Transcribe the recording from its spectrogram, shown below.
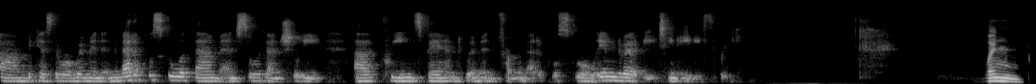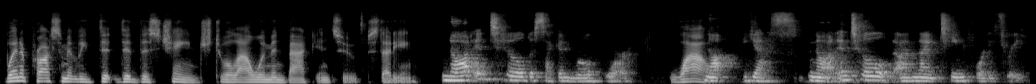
um, because there were women in the medical school with them. And so eventually uh, Queens banned women from the medical school in about 1883. When, when approximately did, did this change to allow women back into studying? Not until the Second World War. Wow. Not, yes, not until uh, 1943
